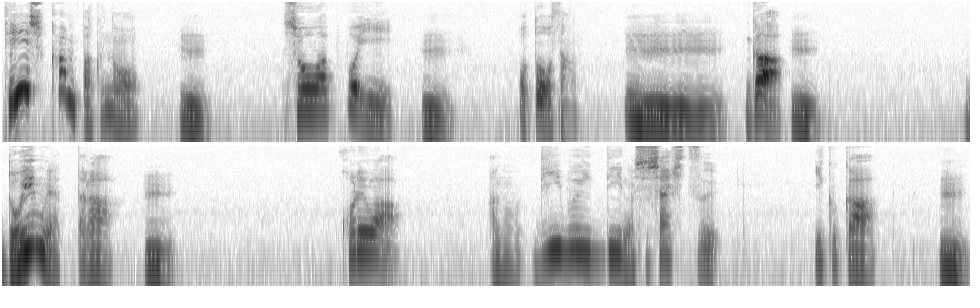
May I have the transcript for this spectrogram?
亭主関白のうん。昭和っぽいうん。お父さんうんうんうんが、うん。うん。ド M やったら、うん。これは、あの、DVD の試写室行くか、うん。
